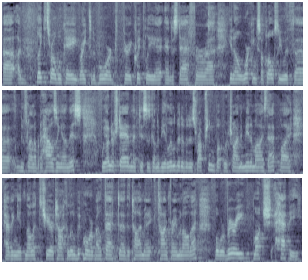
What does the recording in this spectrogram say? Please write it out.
Uh, I'd like to throw a bouquet right to the board very quickly uh, and the staff for uh, you know working so closely with uh, Newfoundland Labrador Housing on this. We understand that this is going to be a little bit of a disruption, but we're trying to minimise that by having it. And I'll let the chair talk a little bit more about that, uh, the time time frame and all that. But we're very much happy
